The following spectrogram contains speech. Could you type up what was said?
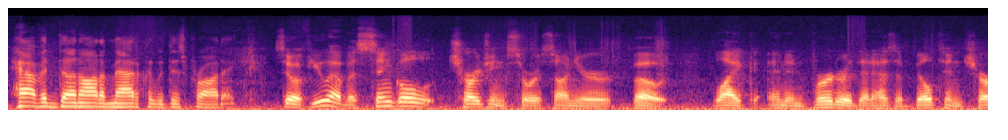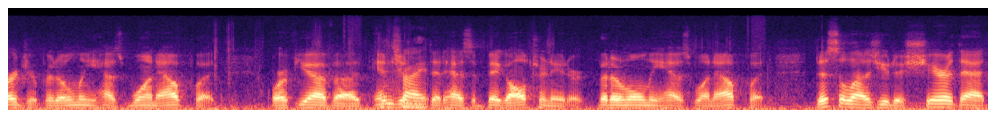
have it done automatically with this product. So if you have a single charging source on your boat, like an inverter that has a built-in charger but only has one output, or if you have an engine right. that has a big alternator but it only has one output. This allows you to share that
